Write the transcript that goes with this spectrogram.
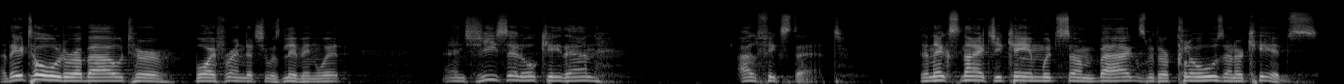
And they told her about her boyfriend that she was living with, and she said, Okay, then, I'll fix that. The next night, she came with some bags with her clothes and her kids.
